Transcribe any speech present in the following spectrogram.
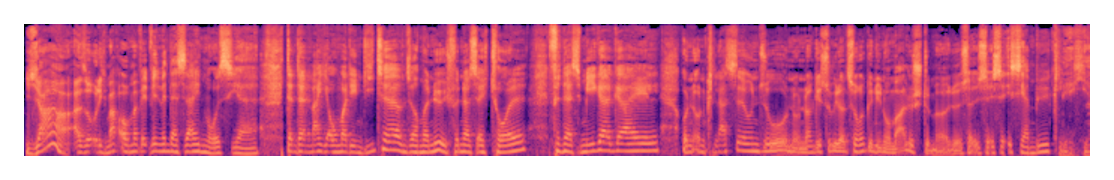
Ja, also und ich mache auch mal, wenn, wenn das sein muss, ja. Dann, dann mache ich auch mal den Dieter und sag mal, nö, ich finde das echt toll, finde das mega geil und, und klasse und so. Und, und dann gehst du wieder zurück in die normale Stimme. Das ist, ist, ist ja möglich, ja.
